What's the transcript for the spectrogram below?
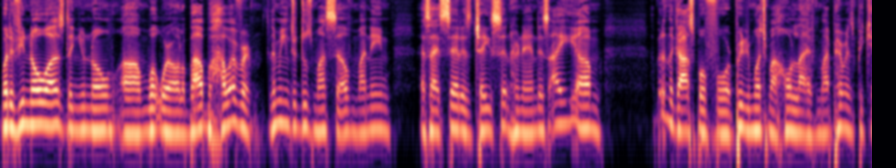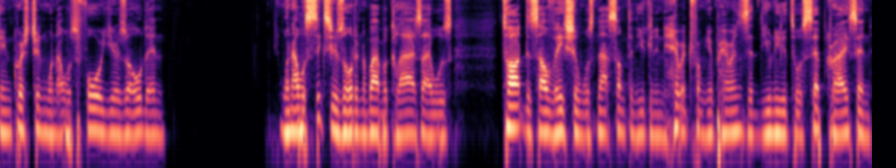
But if you know us, then you know um, what we're all about. But however, let me introduce myself. My name, as I said, is Jason Hernandez. I um, I've been in the gospel for pretty much my whole life. My parents became Christian when I was four years old, and when I was six years old in the Bible class, I was taught that salvation was not something you can inherit from your parents, that you needed to accept Christ. And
